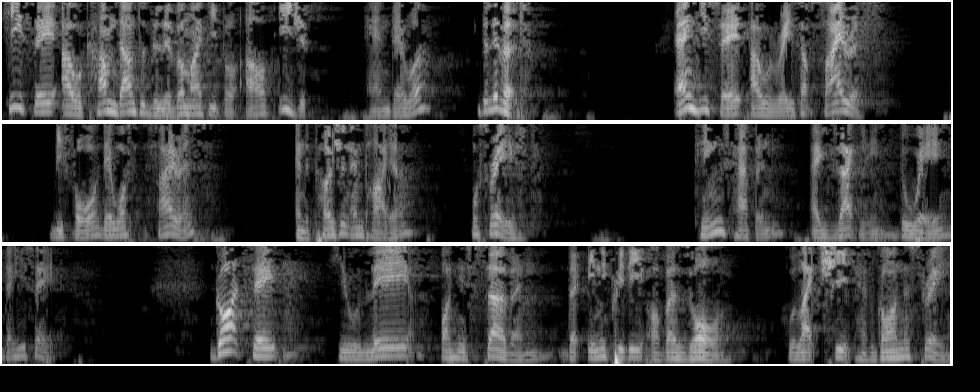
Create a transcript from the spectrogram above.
He said, I will come down to deliver my people out of Egypt. And they were delivered. And he said, I will raise up Cyrus. Before there was Cyrus, and the Persian Empire was raised. Things happened exactly the way that he said. God said he will lay on his servant the iniquity of us all, who like sheep have gone astray.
